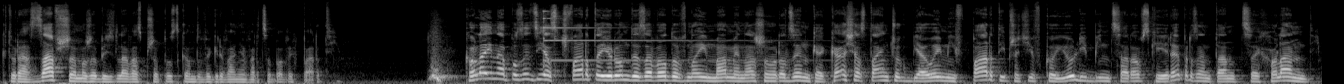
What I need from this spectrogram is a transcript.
która zawsze może być dla Was przepustką do wygrywania warcobowych partii. Kolejna pozycja z czwartej rundy zawodów, no i mamy naszą rodzynkę. Kasia Stańczuk białymi w partii przeciwko Julii Bincarowskiej, reprezentantce Holandii.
